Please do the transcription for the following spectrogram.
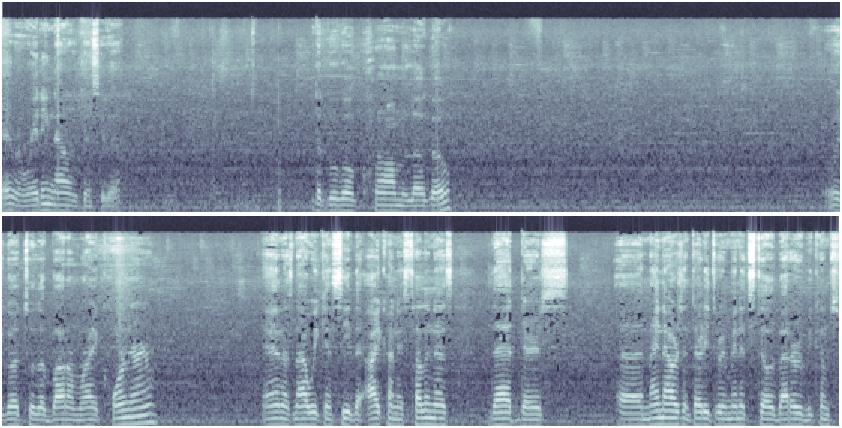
Okay we're waiting now we can see the the Google Chrome logo we go to the bottom right corner. And as now we can see the icon is telling us that there's uh, 9 hours and 33 minutes till the battery becomes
